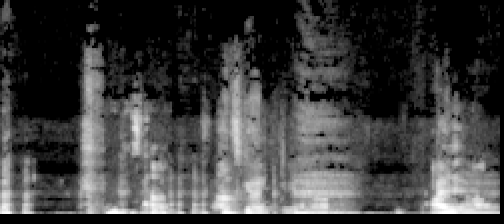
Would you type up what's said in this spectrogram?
sounds, sounds good. You know? I, yeah.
